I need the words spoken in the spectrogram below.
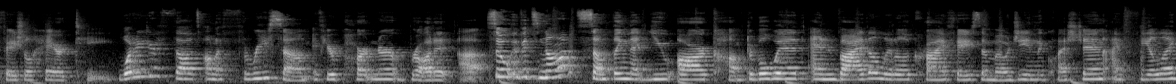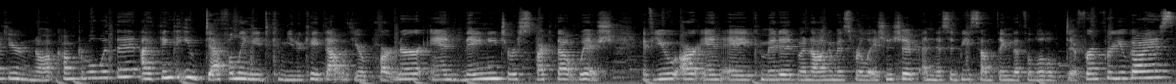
facial hair tea. What are your thoughts on a threesome if your partner brought it up? So if it's not something that you are comfortable with, and by the little cry face emoji in the question, I feel like you're not comfortable with it, I think that you definitely need to communicate that with your partner and they need to respect that wish. If you are in a committed monogamous relationship and this would be something that's a little different for you guys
